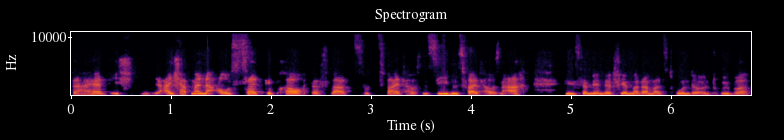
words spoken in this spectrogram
daher, ich, ja, ich habe mal eine Auszeit gebraucht. Das war zu 2007, 2008, ging es bei mir in der Firma damals drunter und drüber.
